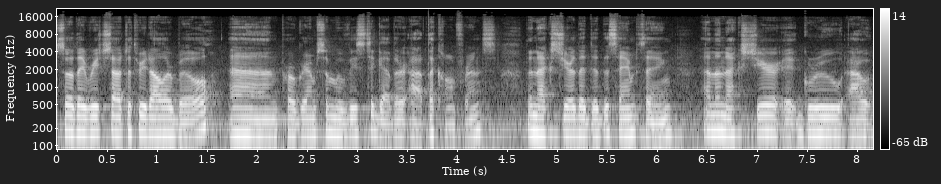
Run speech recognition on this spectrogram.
So they reached out to $3 Bill and programmed some movies together at the conference. The next year they did the same thing. And the next year it grew out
